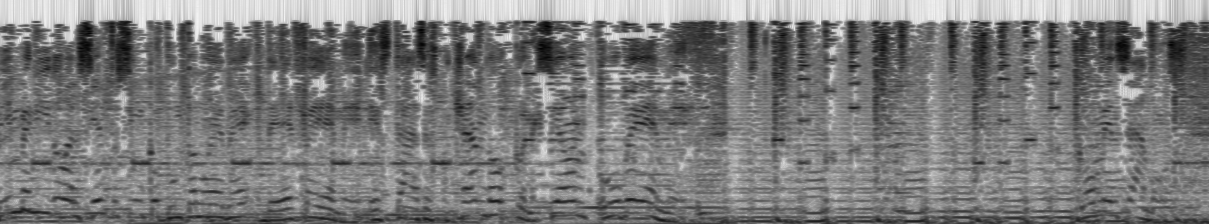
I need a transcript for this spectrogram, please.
Bienvenido al 105.9 de FM. Estás escuchando Conexión VM. Comenzamos.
